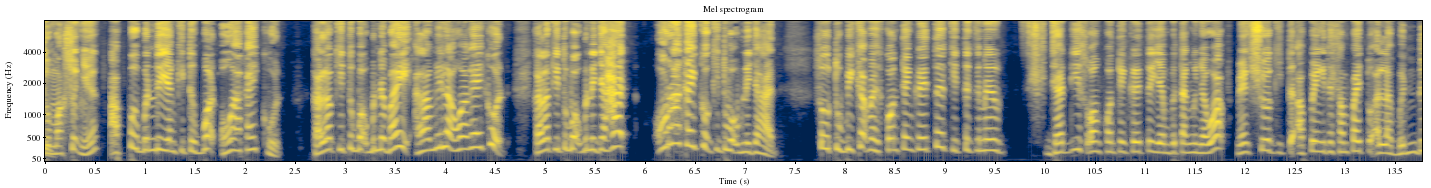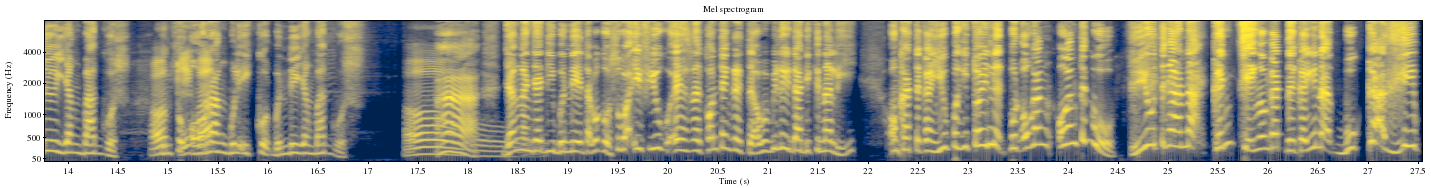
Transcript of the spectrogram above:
So Hmm. maksudnya apa benda yang kita buat orang akan ikut. Kalau kita buat benda baik, alhamdulillah orang akan ikut. Kalau kita buat benda jahat, orang akan ikut kita buat benda jahat. So to become a content creator, kita kena jadi seorang content creator yang bertanggungjawab. Make sure kita apa yang kita sampai tu adalah benda yang bagus. okay, untuk faham. orang boleh ikut benda yang bagus. Oh. Ha, Jangan jadi benda yang tak bagus. Sebab if you as a content creator, apabila you dah dikenali, orang katakan you pergi toilet pun orang orang tegur. You tengah nak kencing, orang katakan you nak buka zip,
